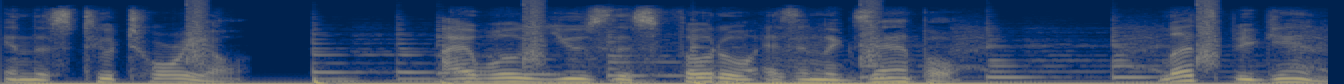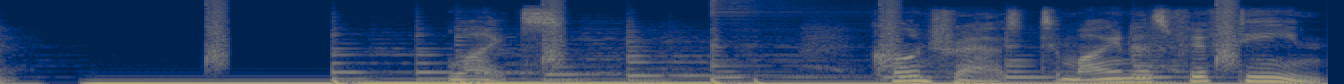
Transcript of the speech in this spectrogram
In this tutorial, I will use this photo as an example. Let's begin. Lights. Contrast to minus 15.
